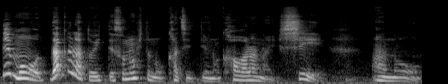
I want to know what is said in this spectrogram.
でも、だからといってその人の価値っていうのは変わらないし、あの、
